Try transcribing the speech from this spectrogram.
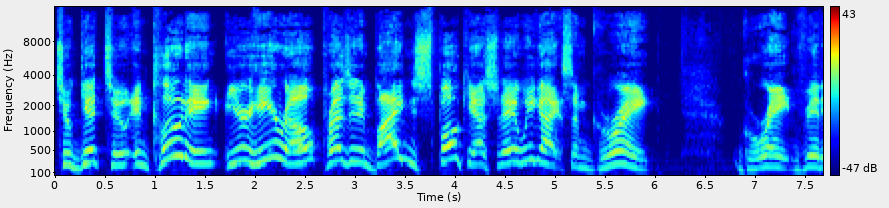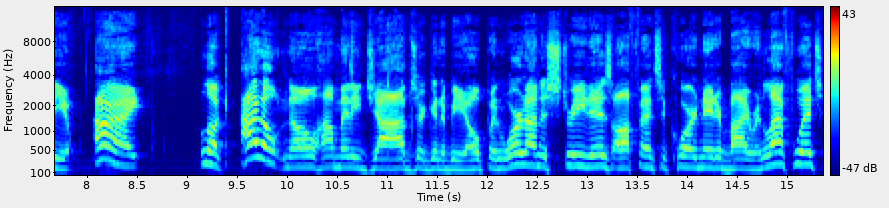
to get to, including your hero. President Biden spoke yesterday. And we got some great, great video. All right. Look, I don't know how many jobs are going to be open. Word on the street is offensive coordinator Byron Leftwich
